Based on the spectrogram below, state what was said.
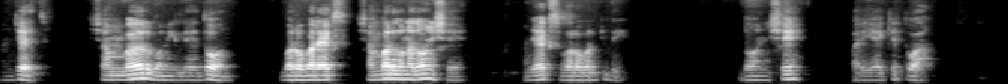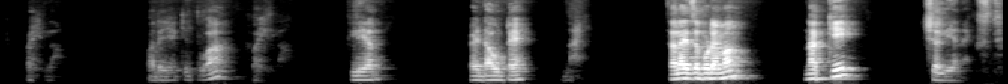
म्हणजेच शंभर गुणिले दोन बरोबर एक्स. शंभर दोन दोनशे म्हणजे एक्स बरोबर किती? दोनशे पर्याय कितवा? पहिला. पर्याय कितवा? पहिला. क्लिअर काही डाऊट आहे? नाही. चालायचं पुढे मग? नक्की? चलिए नेक्स्ट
